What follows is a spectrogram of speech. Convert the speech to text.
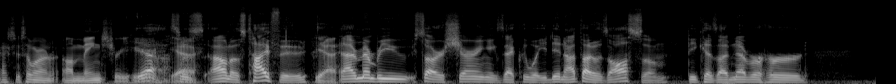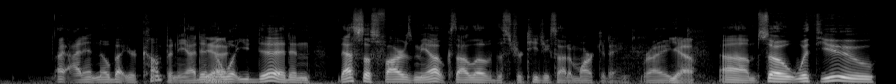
actually somewhere on, on Main Street here. yeah, so it's, I don't know, it's Thai food. Yeah. And I remember you started sharing exactly what you did, and I thought it was awesome because I've never heard. I, I didn't know about your company. I didn't Yeah. know what you did, and that stuff fires me up because I love the strategic side of marketing, right? yeah. Um, so with you,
